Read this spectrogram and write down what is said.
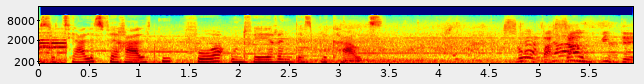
Soziales Verhalten vor und während des Blackouts. So, pass auf, bitte!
